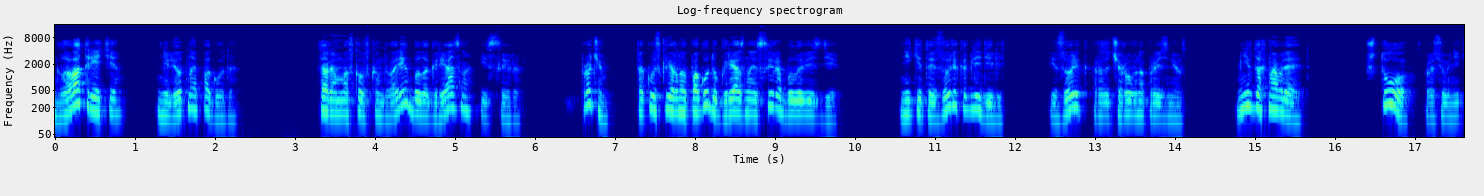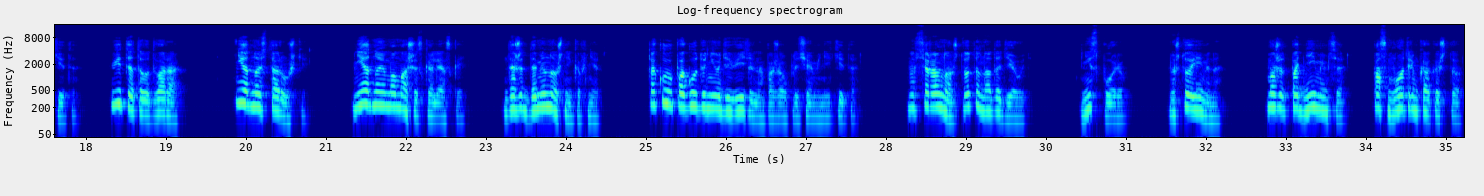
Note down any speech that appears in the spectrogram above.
Глава 3. Нелетная погода. В старом московском дворе было грязно и сыро. Впрочем, такую скверную погоду грязно и сыро было везде. Никита и Зорик огляделись, и Зорик разочарованно произнес. «Не вдохновляет». «Что?» – спросил Никита. «Вид этого двора. Ни одной старушки, ни одной мамаши с коляской. Даже доминошников нет. Такую погоду неудивительно», – пожал плечами Никита. «Но все равно что-то надо делать». Не спорю. Но что именно? Может, поднимемся, посмотрим, как и что.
